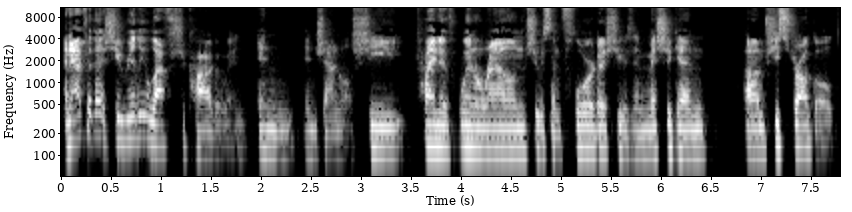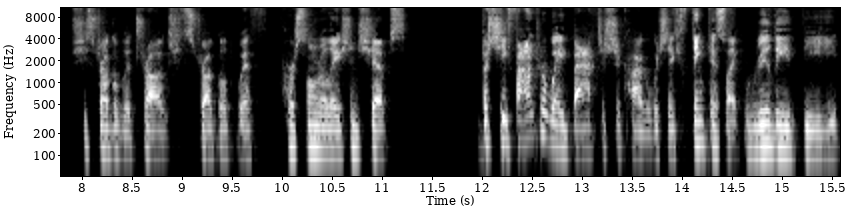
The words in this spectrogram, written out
And after that, she really left Chicago in, in, in general. She kind of went around. She was in Florida. She was in Michigan. Um, she struggled. She struggled with drugs. She struggled with personal relationships, but she found her way back to Chicago, which I think is like really the,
